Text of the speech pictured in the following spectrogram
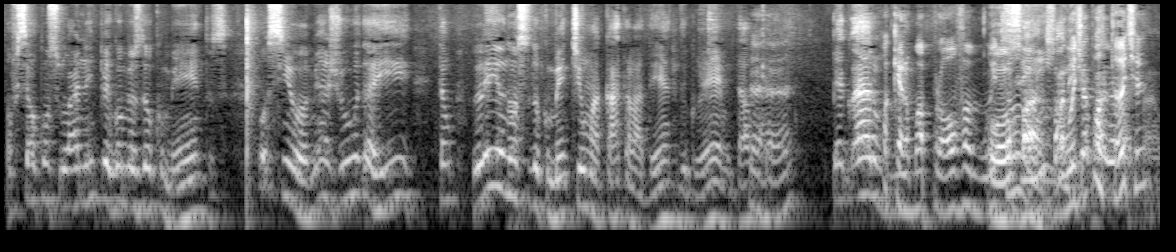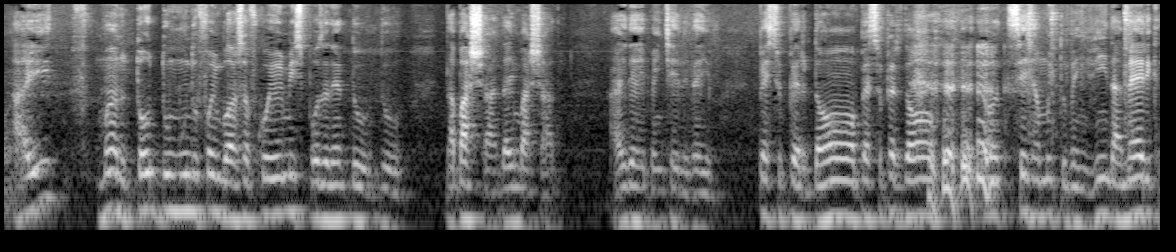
a oficial consular nem pegou meus documentos. Ô senhor, me ajuda aí. Então, leia o nosso documento. Tinha uma carta lá dentro do Grammy e tal. Aham. Pegaram. Pô, Que era uma prova muito, Opa, sim, muito importante, né? Aí, mano, todo mundo foi embora. Só ficou eu e minha esposa dentro do, do- da, baixada, da embaixada. Aí, de repente, ele veio. Peço perdão, peço perdão. Seja muito bem-vinda, América.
